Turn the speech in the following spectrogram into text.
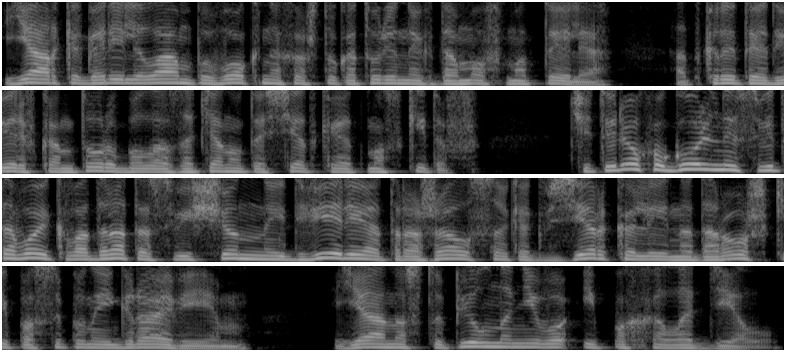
Ярко горели лампы в окнах оштукатуренных домов мотеля. Открытая дверь в контору была затянута сеткой от москитов — Четырехугольный световой квадрат освещенной двери отражался, как в зеркале, на дорожке, посыпанной гравием. Я наступил на него и похолодел.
